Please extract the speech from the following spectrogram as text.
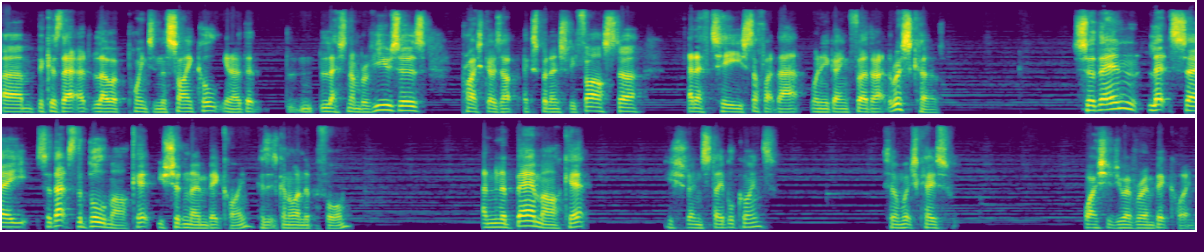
um, because they're at lower point in the cycle. You know, that less number of users, price goes up exponentially faster, NFT stuff like that. When you're going further out the risk curve. So then, let's say, so that's the bull market. You shouldn't own Bitcoin because it's going to underperform. And in a bear market, you should own stable coins. So in which case, why should you ever own Bitcoin?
